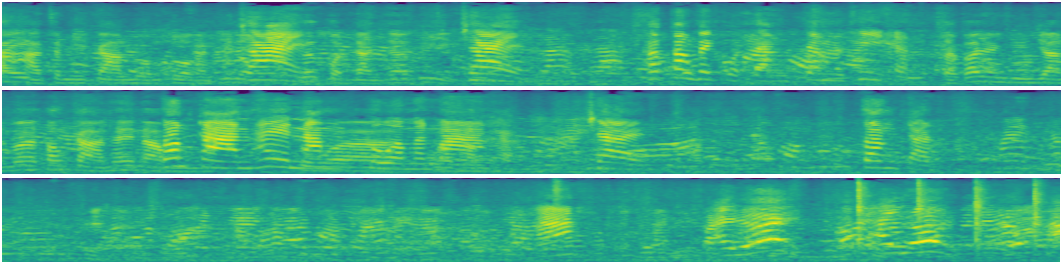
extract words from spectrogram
คอยอาจจะมีการรวมตัวกันที่โรงใช่ พักเพื่อกดดันเจ้าหน้าที่ใช่เขาต้องไปกดดันเจ้าหน้าที่กัน แต่ก็ยังยืนยันว่าต้องการให้นำต้องการให้นำตัวมันมา ทำแผนใช่ถูกต้องกันอะไปเลยไปเลยไป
